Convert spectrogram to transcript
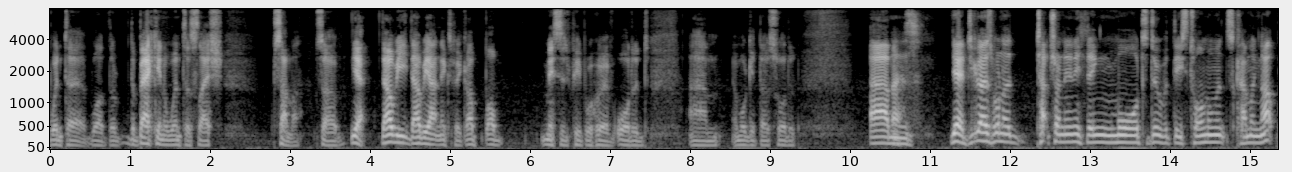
winter. Well, the the back end of winter slash summer. So yeah, they'll be they'll be out next week. I'll, I'll message people who have ordered, um, and we'll get those sorted. Um, Nice. Yeah, do you guys want to touch on anything more to do with these tournaments coming up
